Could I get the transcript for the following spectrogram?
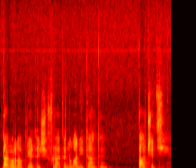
dragul meu prieten și frate în umanitate, pace ție.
